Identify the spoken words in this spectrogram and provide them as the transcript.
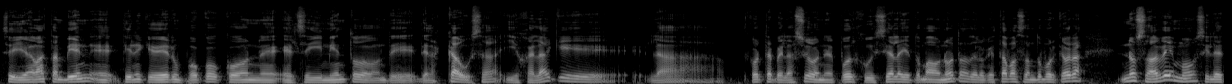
Sí, y además también eh, tiene que ver un poco con eh, el seguimiento de, de, las causas y ojalá que la Corte de Apelación, el Poder Judicial haya tomado nota de lo que está pasando, porque ahora no sabemos si la,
